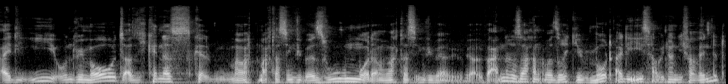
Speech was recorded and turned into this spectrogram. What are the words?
IDE und Remote, also ich kenne das, man macht, macht das irgendwie über Zoom oder man macht das irgendwie über, über, über andere Sachen, aber so richtig Remote-IDEs habe ich noch nicht verwendet.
